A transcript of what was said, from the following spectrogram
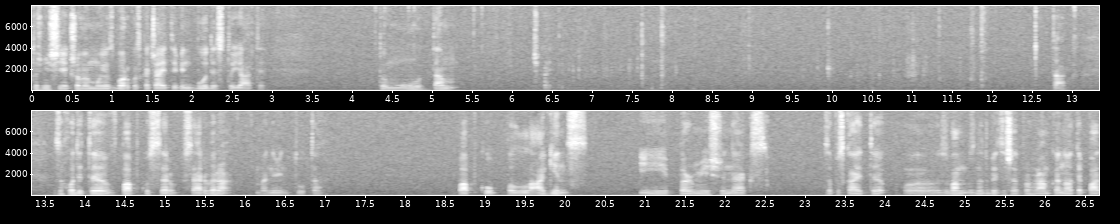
точніше, якщо ви мою зборку скачаєте, він буде стояти. Тому там... Чекайте. Так. Заходите в папку серв сервера, у мене він тут. Папку Plugins і Permission X. Запускаєте, е, вам знадобиться ще програмка Notepad++.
